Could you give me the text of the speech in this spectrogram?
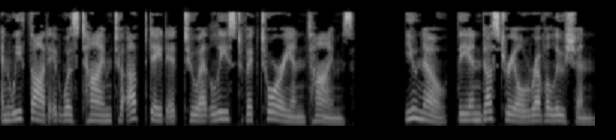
and we thought it was time to update it to at least Victorian times. You know, the Industrial Revolution.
